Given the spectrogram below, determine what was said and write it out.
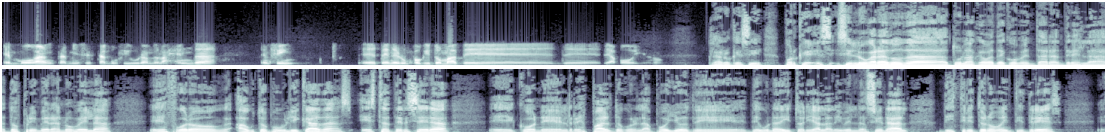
en Mogán también se está configurando la agenda, en fin, eh, tener un poquito más de, de apoyo, ¿no? Claro que sí, porque sin lugar a duda, tú lo acabas de comentar, Andrés, las dos primeras novelas eh, fueron autopublicadas, esta tercera, eh, con el respaldo, con el apoyo de, de, una editorial a nivel nacional, Distrito 93, eh,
